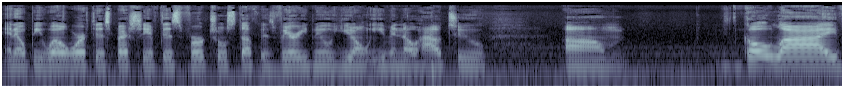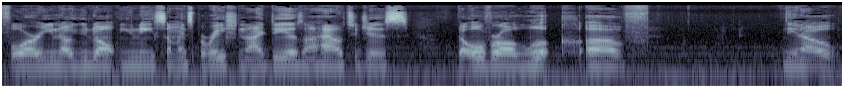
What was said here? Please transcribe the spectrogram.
and it'll be well worth it. Especially if this virtual stuff is very new, you don't even know how to um go live or you know you don't you need some inspiration ideas on how to just the overall look of you know,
